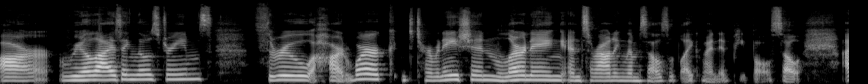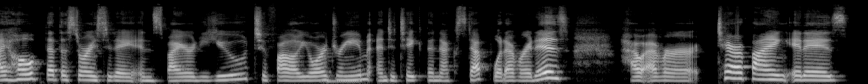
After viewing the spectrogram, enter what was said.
are realizing those dreams through hard work, determination, learning, and surrounding themselves with like minded people. So I hope that the stories today inspired you to follow your mm-hmm. dream and to take the next step, whatever it is, however terrifying it is.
